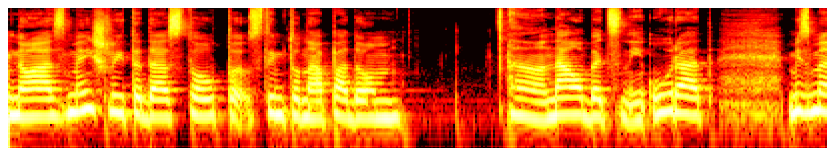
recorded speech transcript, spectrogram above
No a sme išli teda s, touto, s týmto nápadom na obecný úrad. My sme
